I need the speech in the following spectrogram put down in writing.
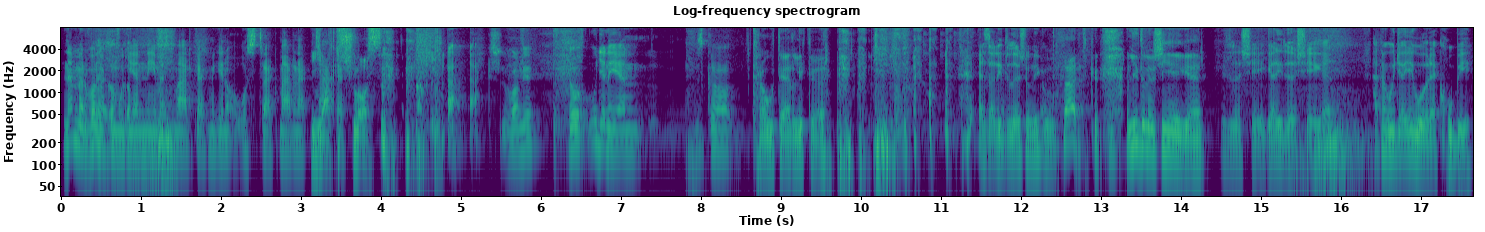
Nem, mert vannak Elrofka. amúgy ilyen német márkák, meg ilyen osztrák már márkák. Jagdschloss, Valami. De ugyanilyen ezek a Krauterlikör. Ez a lidülös unikum? Hát, a Lidlös Jéger. Lidülösséggel, lidőséggel. Hát meg ugye a jó öreg Hubi,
